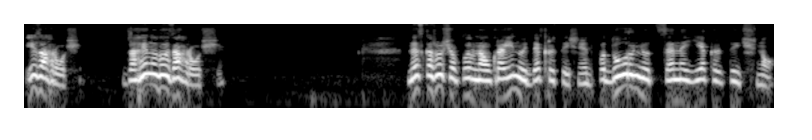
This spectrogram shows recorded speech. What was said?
І за гроші. Загинули за гроші. Не скажу, що вплив на Україну йде критичний. По дурню це не є критично.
